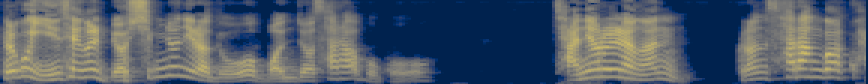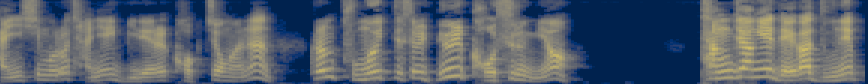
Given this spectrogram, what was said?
결국 인생을 몇십 년이라도 먼저 살아보고 자녀를 향한 그런 사랑과 관심으로 자녀의 미래를 걱정하는 그런 부모의 뜻을 늘 거스르며 당장에 내가 눈에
